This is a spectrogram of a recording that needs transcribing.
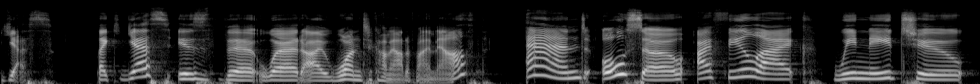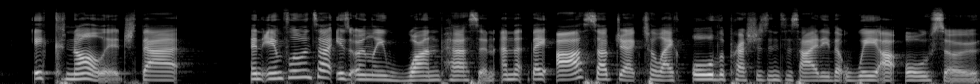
yes. Like, yes is the word I want to come out of my mouth. And also, I feel like we need to acknowledge that an influencer is only one person and that they are subject to like all the pressures in society that we are also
